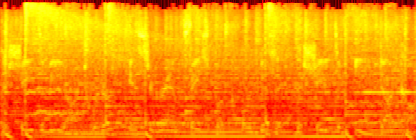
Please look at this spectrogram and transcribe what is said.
the Shades of E on Twitter, Instagram, Facebook, or visit theshadesofE.com.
